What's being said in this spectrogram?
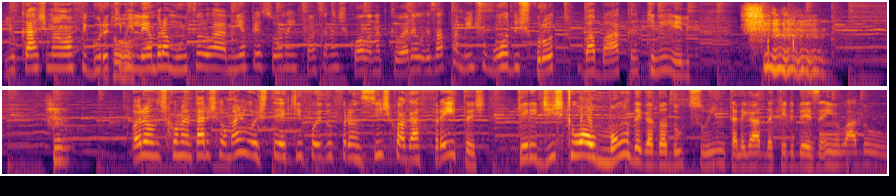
E o Cartman é uma figura que me lembra muito a minha pessoa na infância na escola, né? Porque eu era exatamente o gordo escroto, babaca, que nem ele. Olha, um dos comentários que eu mais gostei aqui foi do Francisco H. Freitas, que ele diz que o Almôndega do Adult Swim, tá ligado? Daquele desenho lá do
